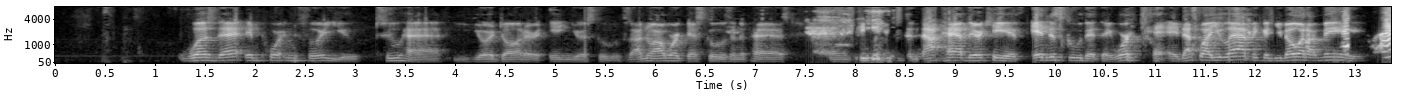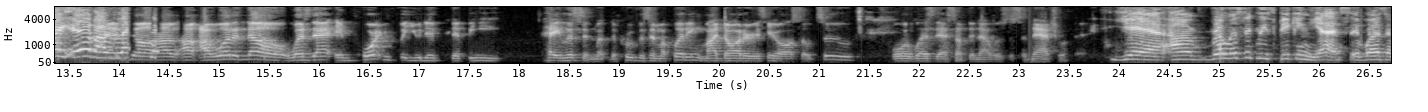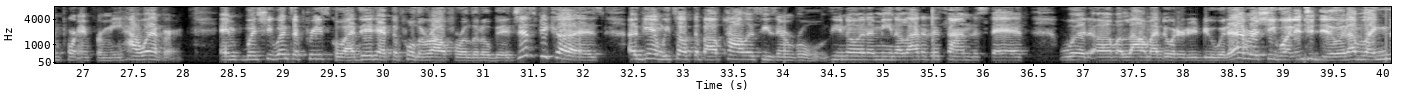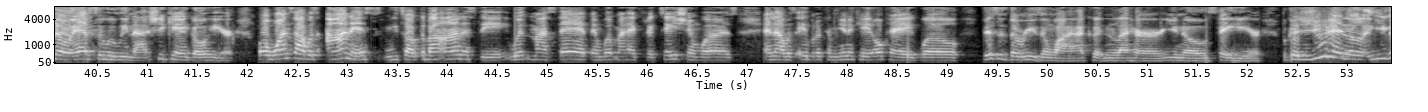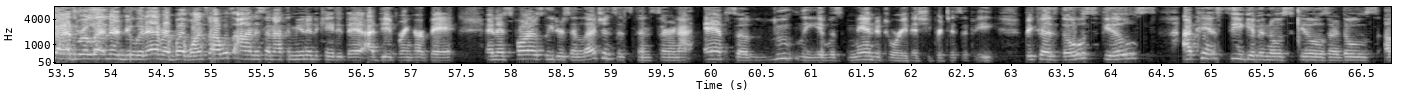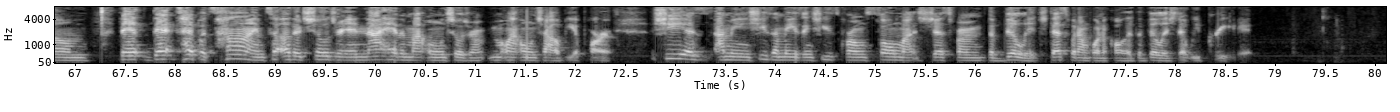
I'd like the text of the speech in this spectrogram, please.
was that important for you to have your daughter in your school? Because I know I worked at schools in the past, and people used to not have their kids in the school that they worked at, and that's why you laughing because you know what I mean. I am. I'm so I, I, I want to know: was that important for you to, to be hey, listen, the proof is in my pudding. My daughter is here also too, or was that something that was just a natural thing? Yeah, um, realistically speaking, yes, it was important for me. However, and when she went to preschool, I did have to pull her out for a little bit, just because, again, we talked about policies and rules. You know what I mean? A lot of the time, the staff would um, allow my daughter to do whatever she wanted to do, and I'm like, no, absolutely not. She can't go here. But once I was honest, we talked about honesty with my staff and what my expectation was, and I was able to communicate communicate, okay, well, this is the reason why I couldn't let her, you know, stay here because you didn't, you guys were letting her do whatever. But once I was honest and I communicated that, I did bring her back. And as far as Leaders and Legends is concerned, I absolutely, it was mandatory that she participate because those skills, I can't see giving those skills or those, um, that, that type of time to other children and not having my own children, my own child be a part she has, I mean, she's amazing. She's grown so much just from the village. That's what I'm going to call it, the village that we've created.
